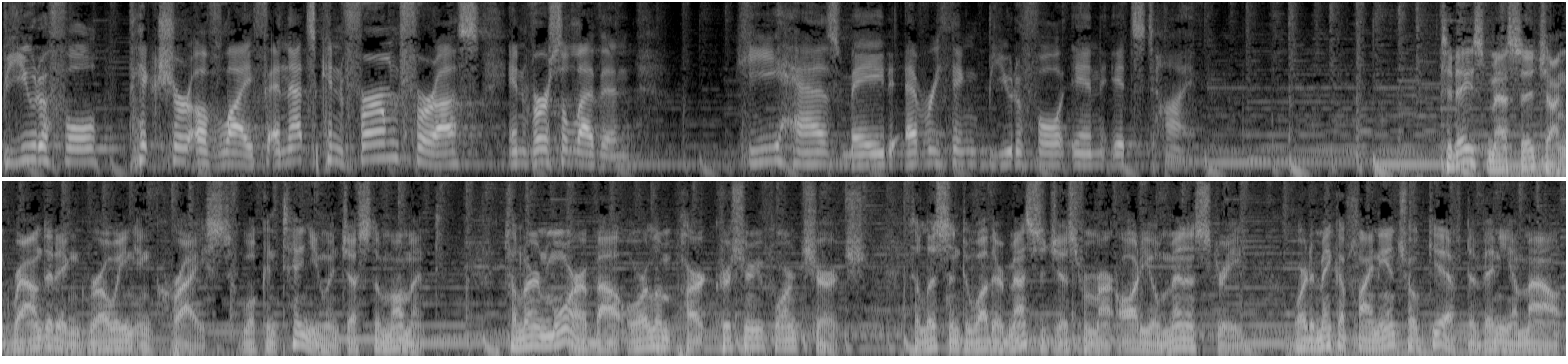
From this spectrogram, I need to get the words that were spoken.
beautiful picture of life. And that's confirmed for us in verse 11 he has made everything beautiful in its time. Today's message on Grounded and Growing in Christ will continue in just a moment. To learn more about Orland Park Christian Reformed Church, to listen to other messages from our audio ministry, or to make a financial gift of any amount,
